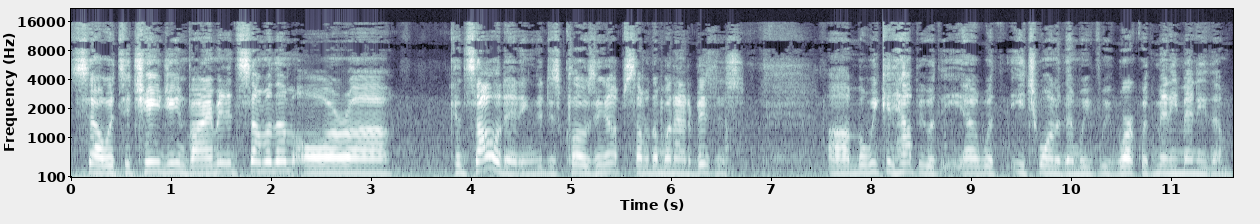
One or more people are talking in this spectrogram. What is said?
So it's a changing environment, and some of them are uh, consolidating. They're just closing up. Some of them went out of business. Um, but we can help you with uh, with each one of them. We we work with many many of them,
